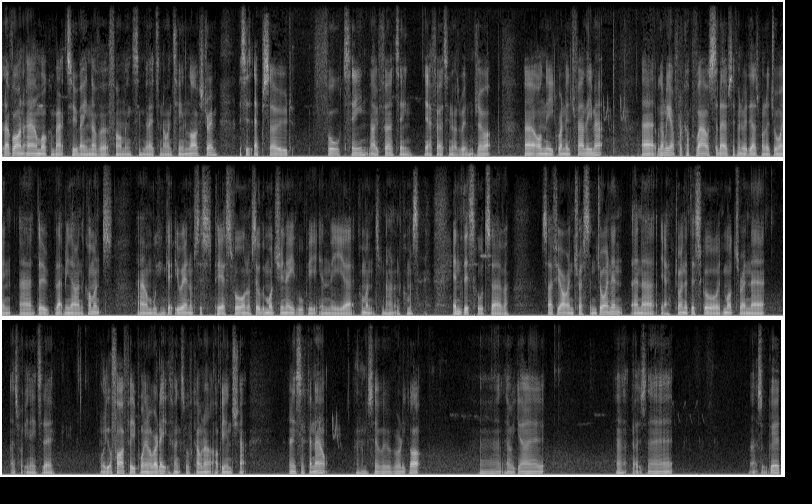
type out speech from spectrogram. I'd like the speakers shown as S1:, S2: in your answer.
S1: Hello everyone and welcome back to another Farming Simulator 19 live stream. This is episode 14, no 13, yeah 13 that was written, show up uh, on the Greenwich Valley map. Uh, we're going to be out for a couple of hours today, so if anybody does want to join, uh, do let me know in the comments and we can get you in. Obviously this is PS4 and obviously all the mods you need will be in the uh, comments, no in the comments, in the Discord server. So if you are interested in joining, then uh, yeah, join the Discord. Mods are in there. That's what you need to do. Well, you got five people in already. Thanks for coming out. I'll be in chat any second now, and let me see what we've already got. Uh, there we go. That goes there. That's all good.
